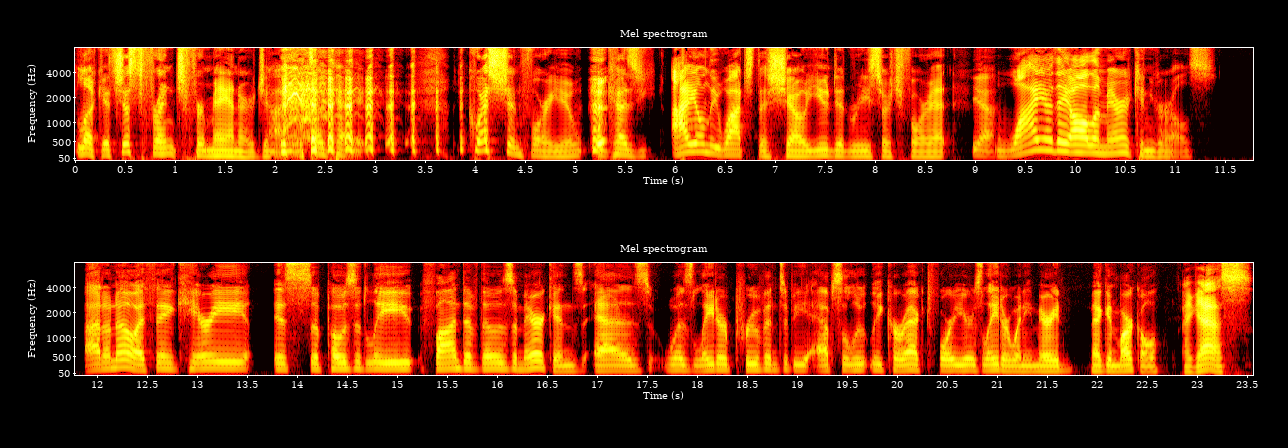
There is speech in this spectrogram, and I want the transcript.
Look, it's just French for manor, John. It's okay. Question for you because I only watched this show. You did research for it. yeah. Why are they all American girls? I don't know. I think Harry is supposedly fond of those Americans, as was later proven to be absolutely correct four years later when he married Meghan Markle. I guess.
